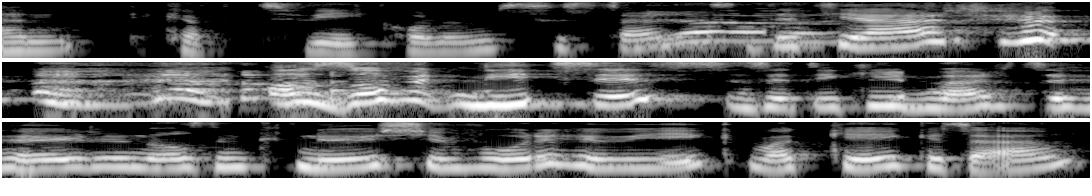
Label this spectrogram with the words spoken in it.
En ik heb twee columns gestart dit jaar. Alsof het niets is, zit ik hier maar te huilen als een kneusje vorige week. Maar kijk het aan.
